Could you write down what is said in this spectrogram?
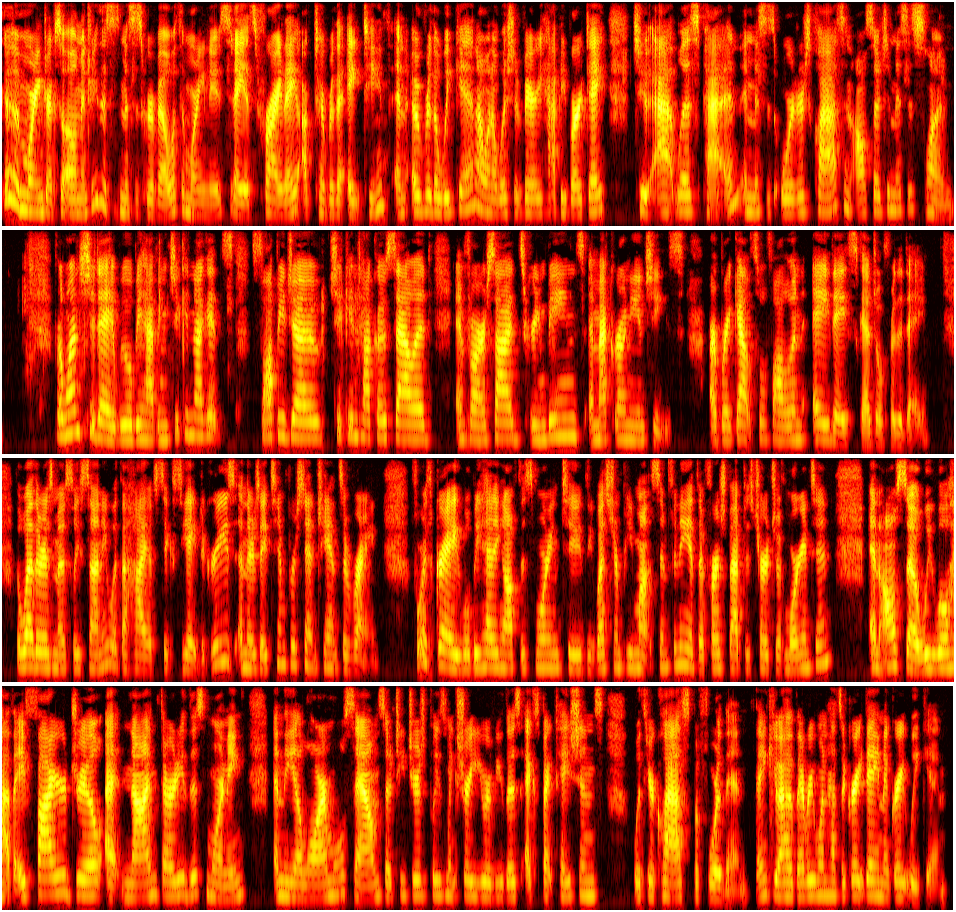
Good morning, Drexel Elementary. This is Mrs. Gravel with the morning news. Today is Friday, October the 18th, and over the weekend, I want to wish a very happy birthday to Atlas Patton in Mrs. Order's class and also to Mrs. Sloan. For lunch today, we will be having chicken nuggets, sloppy joe, chicken taco salad, and for our sides, green beans and macaroni and cheese. Our breakouts will follow an A day schedule for the day. The weather is mostly sunny with a high of 68 degrees, and there's a 10% chance of rain. Fourth grade will be heading off this morning to the Western Piedmont Symphony at the First Baptist Church of Morganton, and also we will have a fire drill at 9:30 this morning, and the alarm will sound. So teachers, please make sure you review those expectations with your class before then. Thank you. I hope everyone has a great day and a great weekend.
